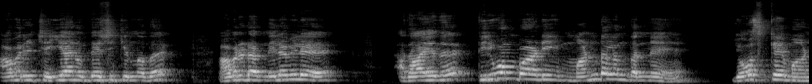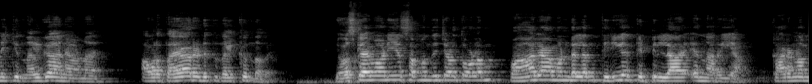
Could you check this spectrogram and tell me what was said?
അവർ ചെയ്യാൻ ഉദ്ദേശിക്കുന്നത് അവരുടെ നിലവിലെ അതായത് തിരുവമ്പാടി മണ്ഡലം തന്നെ ജോസ് കെ മാണിക്ക് നൽകാനാണ് അവർ തയ്യാറെടുത്ത് നിൽക്കുന്നത്. ജോസ് കെ മാണിയെ സംബന്ധിച്ചിടത്തോളം പാലാ മണ്ഡലം തിരികെ കിട്ടില്ല എന്നറിയാം. കാരണം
